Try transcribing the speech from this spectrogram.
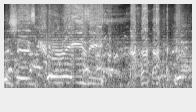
This shit is crazy.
